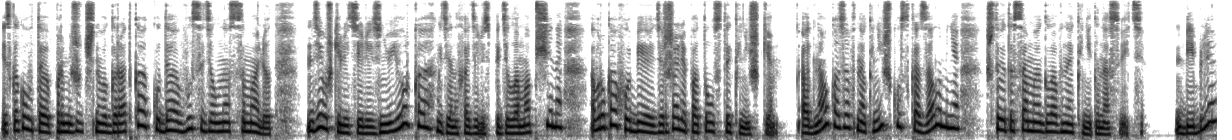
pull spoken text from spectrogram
из какого-то промежуточного городка, куда высадил нас самолет. Девушки летели из Нью-Йорка, где находились по делам общины, а в руках обе держали по толстой книжке. Одна, указав на книжку, сказала мне, что это самая главная книга на свете. «Библия?»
